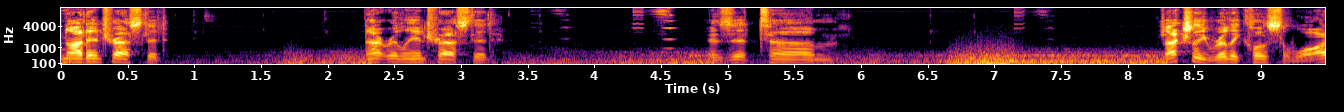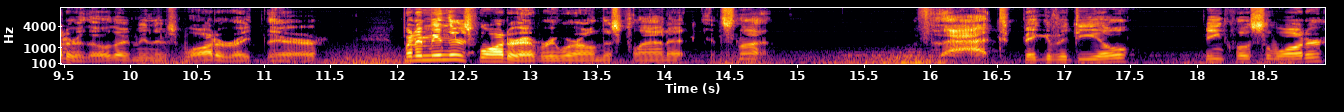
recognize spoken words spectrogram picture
not interested. Not really interested. Is it, um, it's actually really close to water though. I mean, there's water right there. But I mean, there's water everywhere on this planet. It's not that big of a deal being close to water.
